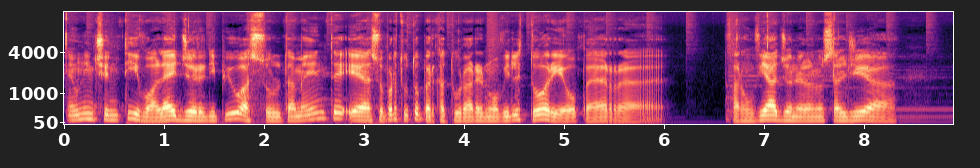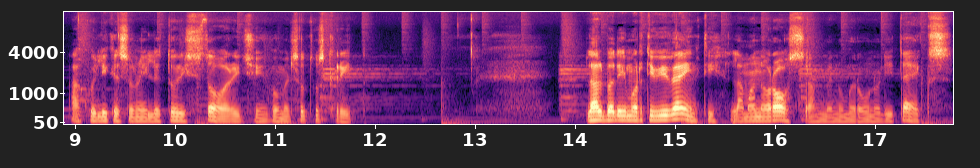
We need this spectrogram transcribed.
è un incentivo a leggere di più assolutamente e soprattutto per catturare nuovi lettori o per eh, fare un viaggio nella nostalgia a quelli che sono i lettori storici come il sottoscritto. L'alba dei morti viventi, La mano rossa, il numero uno di Tex,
